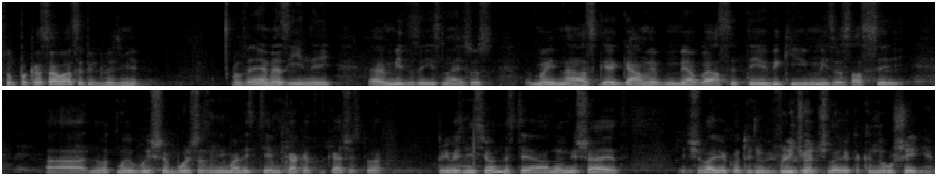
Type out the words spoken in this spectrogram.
чтобы покрасоваться перед людьми. ВМС, Иный, Мидза и Снайсус – Мейнас гагаме мявасыты вики мизасасей. Ну вот мы выше больше занимались тем, как это качество превознесенности, оно мешает человеку, то есть ну, влечет человека к нарушениям.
